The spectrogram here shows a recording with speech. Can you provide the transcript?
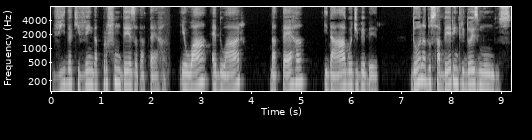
vida que vem da profundeza da terra. Euá é do ar, da terra e da água de beber. Dona do saber entre dois mundos.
